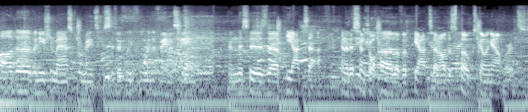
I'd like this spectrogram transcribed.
All the Venetian masks were made specifically for the fantasy. And this is a piazza, kind of the central hub of a piazza and all the spokes going outwards.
